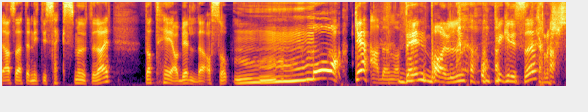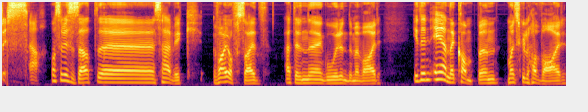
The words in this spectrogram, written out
altså etter 96 minutter der. Da Thea Bjelde altså måke Ja, den den ballen opp i krysset! Ja. Og så viste det seg at Sævik var i offside etter en god runde med VAR. I den ene kampen man skulle ha VAR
